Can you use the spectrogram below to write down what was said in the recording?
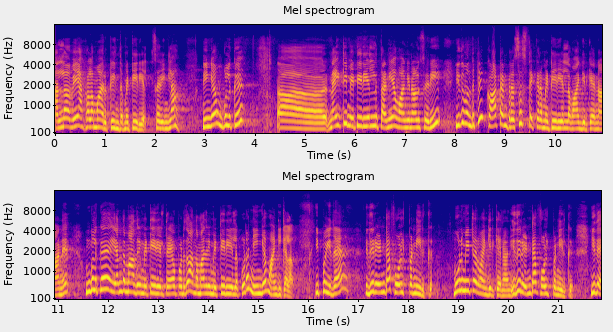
நல்லாவே அகலமாக இருக்குது இந்த மெட்டீரியல் சரிங்களா? நீங்கள் உங்களுக்கு நைட்டி மெட்டீரியல்னு தனியாக வாங்கினாலும் சரி இது வந்துட்டு காட்டன் ட்ரெஸ்ஸஸ் தைக்கிற மெட்டீரியலில் வாங்கியிருக்கேன் நான். உங்களுக்கு எந்த மாதிரி மெட்டீரியல் தேவைப்படுதோ அந்த மாதிரி மெட்டீரியலை கூட நீங்கள் வாங்கிக்கலாம். இப்போ இதை இது ரெண்டாக ஃபோல்ட் பண்ணியிருக்கு. மூணு மீட்டர் வாங்கியிருக்கேன் நான். இது ரெண்டாக ஃபோல்ட் பண்ணியிருக்கு. இதை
